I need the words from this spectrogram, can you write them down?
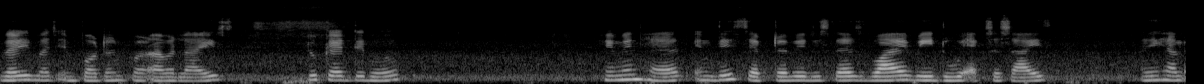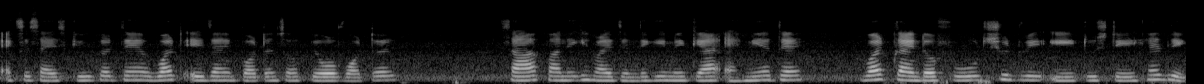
very much important for our lives. Look at the book human health in this chapter, we discuss why we do exercise. यानी हम एक्सरसाइज क्यों करते हैं? What is the importance of pure water साफ़ पानी की हमारी ज़िंदगी में क्या अहमियत है? What kind of food should we eat to stay healthy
